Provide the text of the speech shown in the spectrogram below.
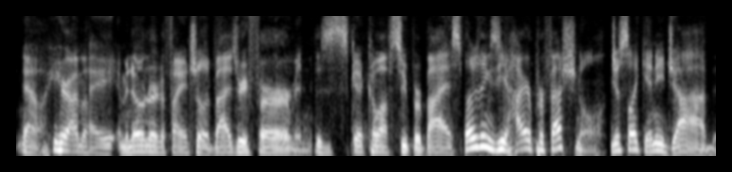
now here I'm, a, I'm an owner at a financial advisory firm and this is going to come off super biased. Of the things you hire a professional, just like any job,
